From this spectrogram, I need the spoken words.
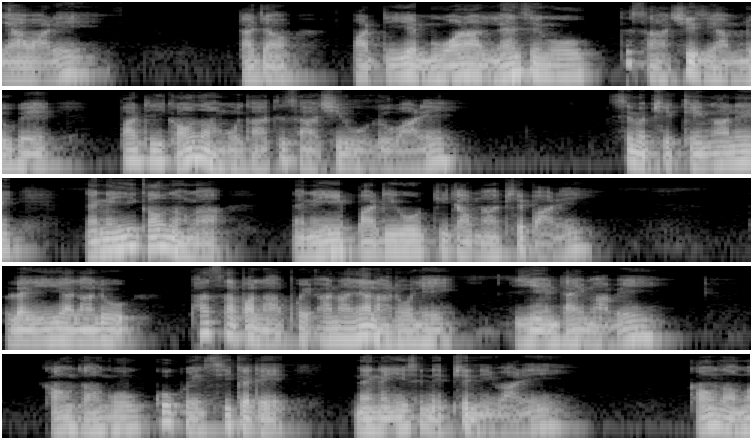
များပါတယ်။ဒါကြောင့်ပါတီရဲ့မူဝါဒလမ်းစဉ်ကိုသစ္စာရှိစရာမလိုပဲပါတီခေါင်းဆောင်ကိုသာသစ္စာရှိဖို့လိုပါတယ်။စစ်မဖြစ်ခင်ကလည်းနိုင်ငံရေးခေါင်းဆောင်ကနိုင်ငံရေးပါတီကိုတည်ထောင်တာဖြစ်ပါတယ်။လွတ်လပ်ရေးရလာလို့ဖဆပလာအဖွဲ့အာဏာရလာတော့လေအရင်အတိုင်းပါပဲ။ခေါင်းဆောင်ကိုကိုယ်ွယ်စည်းကပ်တဲ့ နိုင်ငံရေးစနစ်ဖြစ်နေပါတယ်။ခေါင်းဆောင်က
